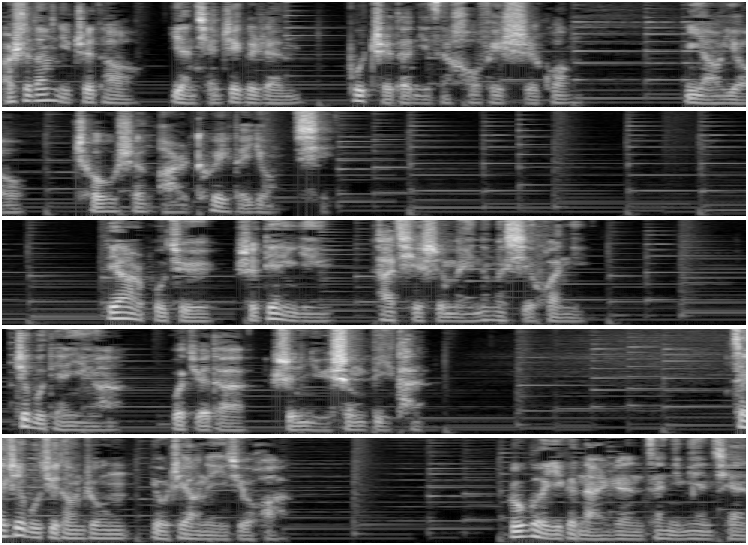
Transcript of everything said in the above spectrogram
而是当你知道眼前这个人不值得你再耗费时光，你要有抽身而退的勇气。第二部剧是电影《他其实没那么喜欢你》。这部电影啊，我觉得是女生必看。在这部剧当中，有这样的一句话：如果一个男人在你面前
